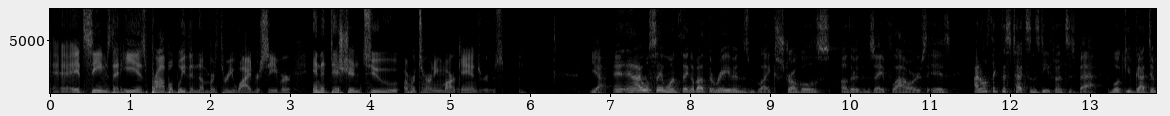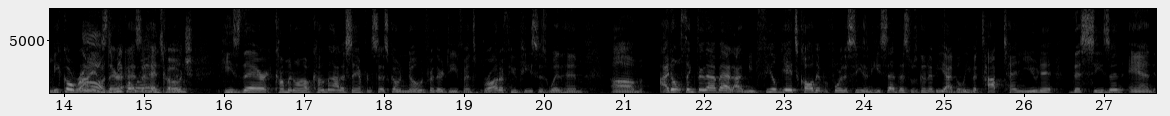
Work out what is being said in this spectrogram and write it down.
it seems that he is probably the number three wide receiver in addition to a returning Mark Andrews. Yeah, and, and I will say one thing about the Ravens' like struggles, other than Zay Flowers, is I don't think this Texans defense is bad. Look, you've got DeMeco Ryans there DeMeco as a head Ryans, coach. He's there coming out coming out of San Francisco, known for their defense. Brought a few pieces with him. Um, I don't think they're that bad. I mean, Field Yates called it before the season. He said this was going to be, I believe, a top ten unit this season, and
